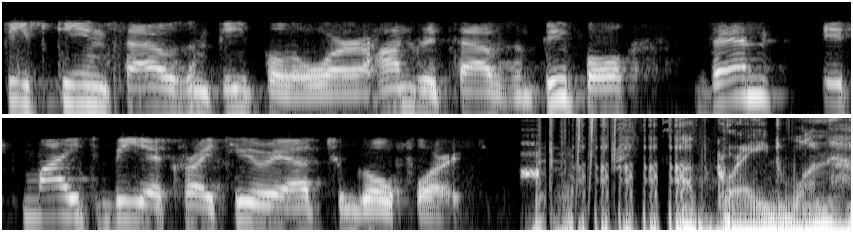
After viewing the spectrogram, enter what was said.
15,000 people or 100,000 people, then it might be a criteria to go for it. Upgrade 100.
